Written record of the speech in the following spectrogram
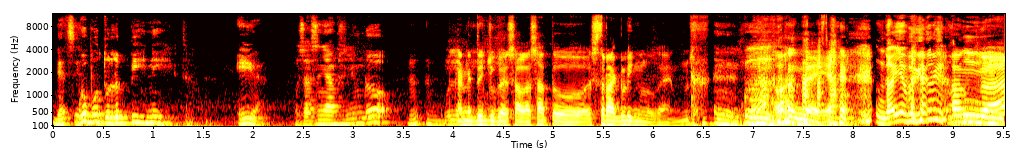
That's it. Gue butuh lebih nih. Gitu. iya Usah senyum-senyum dok. Mm-mm. Kan itu juga salah satu struggling lu kan. oh enggak ya? Enggaknya begitu nih. Enggak.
